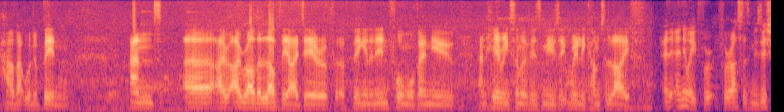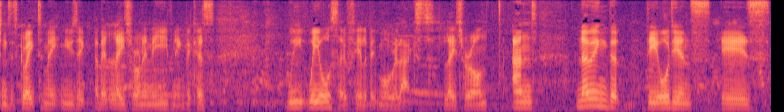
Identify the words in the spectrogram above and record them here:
how that would have been and uh, I, I, rather love the idea of, of, being in an informal venue and hearing some of his music really come to life. And anyway, for, for us as musicians, it's great to make music a bit later on in the evening because we, we also feel a bit more relaxed later on. And knowing that the audience is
